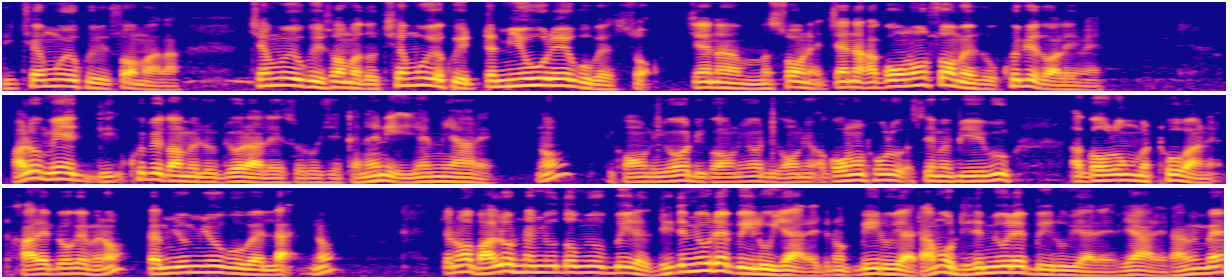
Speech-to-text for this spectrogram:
ဒီချက်မွေးအခွေဆော့မှလားချက်မွေးအခွေဆော့မှဆိုချက်မွေးအခွေတစ်မျိုးတည်းကိုပဲဆော့ကျန်တာမဆော့နဲ့ကျန်တာအကုန်လုံးဆော့မယ်ဆိုခွေပြစ်သွားလိမ့်မယ်ဘာလို့မင်းဒီခွေပြစ်သွားမယ်လို့ပြောတာလဲဆိုလို့ရှိရင်ခဏနေအရင်များတယ်နော်ဒီကောင်တွေရောဒီကောင်တွေရောဒီကောင်တွေအကုန်လုံးထိုးလို့အဆင်မပြေဘူးအကုန်လုံးမထိုးပါနဲ့တခါလေးပြောခဲ့မယ်နော်တစ်မျိုးမျိုးကိုပဲလိုက်နော် ကျွန်တော်ဘာလို့နှစ်မျိုးသုံးမျိုးပေးတယ်ဒီတစ်မျိုးတည်းပေးလို့ရတယ်ကျွန်တော်ပေးလို့ရဒါမှမဟုတ်ဒီတစ်မျိုးတည်းပေးလို့ရတယ်ရတယ်ဒါပေမဲ့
